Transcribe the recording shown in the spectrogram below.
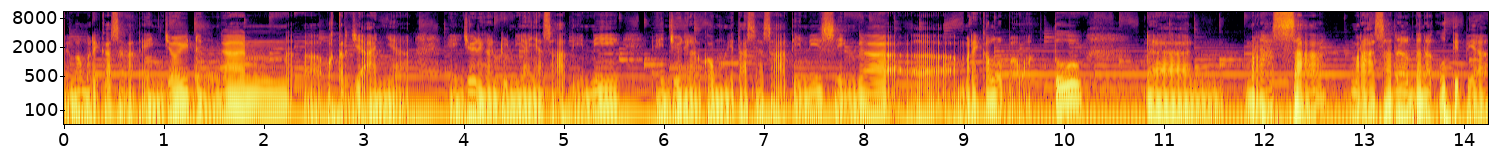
memang mereka sangat enjoy dengan uh, pekerjaannya, enjoy dengan dunianya saat ini, enjoy dengan komunitasnya saat ini sehingga uh, mereka lupa waktu dan merasa merasa dalam tanda kutip ya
